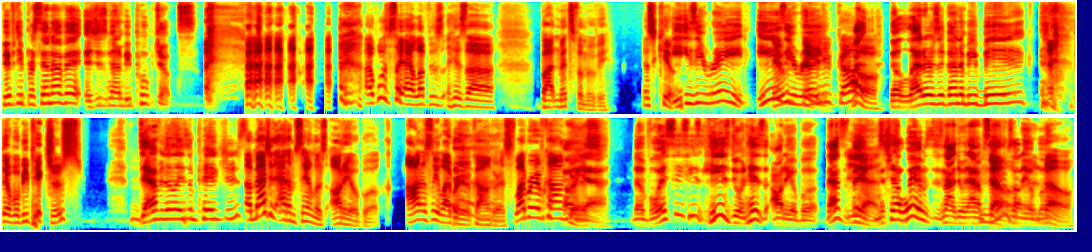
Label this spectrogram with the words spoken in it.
fifty percent of it is just gonna be poop jokes. I will say I love his his uh bat mitzvah movie. It's cute. Easy read, easy There read. There you go. I- the letters are gonna be big. there will be pictures. Definitely some pictures. Imagine Adam Sandler's audiobook. Honestly, Library of Congress. Library of Congress. Oh yeah, the voices. He's he's doing his audiobook. That's the thing. Yes. Michelle Williams is not doing Adam No, Sandler's audiobook. no.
